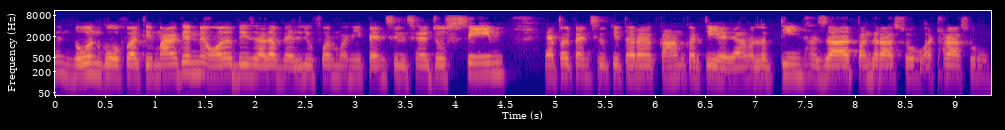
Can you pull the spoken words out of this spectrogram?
नोन गो फॉर थी। मार्केट में और भी ज़्यादा वैल्यू फॉर मनी पेंसिल्स है, जो सेम एप्पल पेंसिल की तरह काम करती है यार। मतलब तीन हज़ार, पंद्रह सौ, अठारह सौ,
